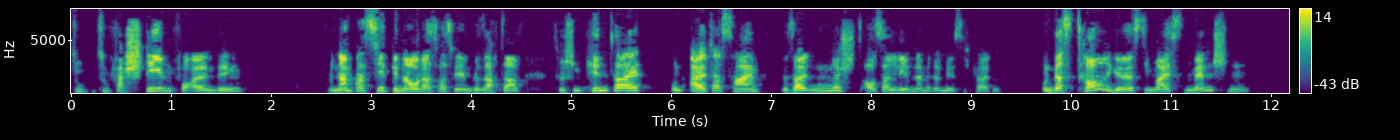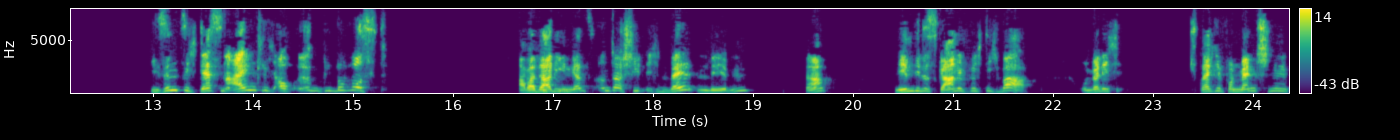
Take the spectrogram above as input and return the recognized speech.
zu, zu verstehen, vor allen Dingen. Und dann passiert genau das, was wir eben gesagt haben. Zwischen Kindheit und Altersheim ist halt nichts außer ein Leben der Mittelmäßigkeiten. Und das Traurige ist, die meisten Menschen die sind sich dessen eigentlich auch irgendwie bewusst. Aber da die in ganz unterschiedlichen Welten leben, ja, nehmen die das gar nicht richtig wahr. Und wenn ich spreche von Menschen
